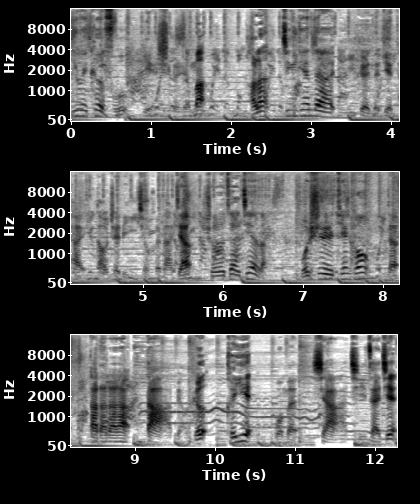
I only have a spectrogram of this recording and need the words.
因为客服也是个人嘛。好了，今天的一个人的电台到这里就和大家说再见了。我是天空的大大大大大表哥黑夜，我们下期再见。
